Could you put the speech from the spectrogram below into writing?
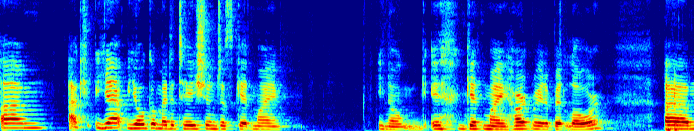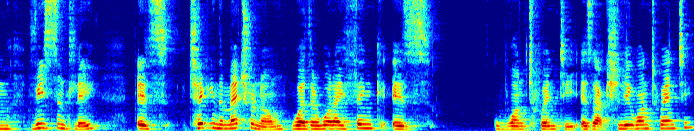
Um, actually, yeah, yoga, meditation, just get my, you know, get my heart rate a bit lower. Um, recently, it's checking the metronome whether what I think is 120 is actually 120.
